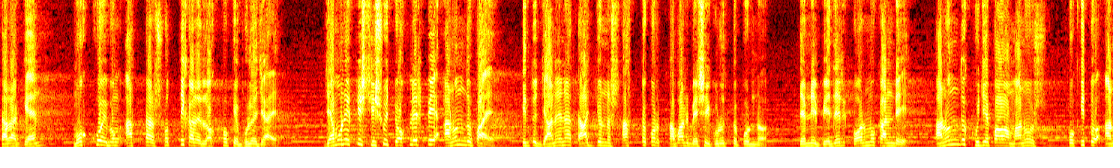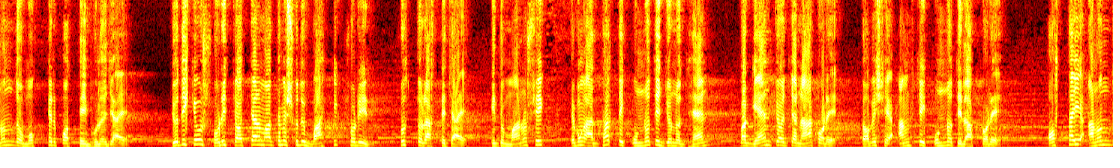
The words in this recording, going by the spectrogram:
তারা জ্ঞান, মোক্ষ এবং আত্মার সত্যিকারের লক্ষ্যকে ভুলে যায়। যেমন একটি শিশু চকলেট পেয়ে আনন্দ পায়, কিন্তু জানে না তার জন্য স্বাস্থ্যকর খাবার বেশি গুরুত্বপূর্ণ। তেমনি বেদের কর্মকাণ্ডে আনন্দ খুঁজে পাওয়া মানুষ প্রকৃত আনন্দ মোক্ষের পথেই ভুলে যায়। যদি কেউ শরীর চর্চার মাধ্যমে শুধু বাহ্যিক শরীর সুস্থ রাখতে চায়, কিন্তু মানসিক এবং আধ্যাত্মিক উন্নতির জন্য ধ্যান বা জ্ঞান চর্চা না করে, তবে সে আংশিক উন্নতি লাভ করে। অস্থায়ী আনন্দ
